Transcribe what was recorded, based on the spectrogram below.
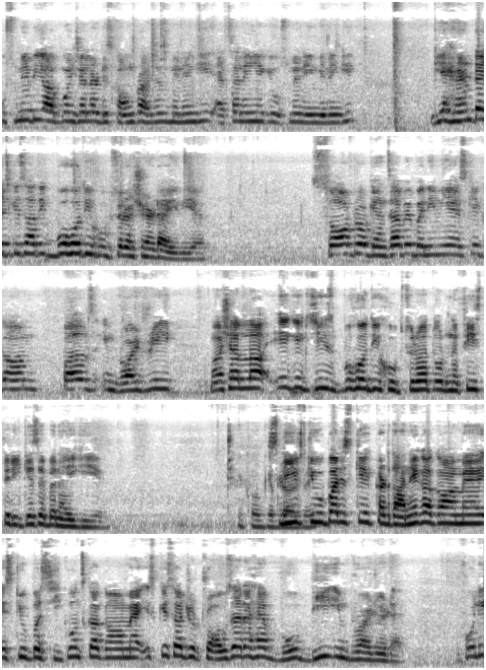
उसमें भी आपको इंशाल्लाह डिस्काउंट प्राइसेस मिलेंगी। ऐसा नहीं है कि उसमें नहीं मिलेंगी। ये हैंड टच के साथ एक बहुत ही खूबसूरत शर्ट आई हुई है। सॉफ्ट और गेंजा पे बनी हुई है इसके काम पल्स एम्ब्रॉयडरी माशाल्लाह एक एक चीज़ बहुत ही खूबसूरत और नफीस तरीके से बनाई गई है। ठीक हो गया स्लीव्स के ऊपर इसके कटदाने का काम है इसके ऊपर सीक्वेंस का काम है इसके साथ जो ट्राउज़र है वो भी एम्ब्रॉयडर्ड है। फुली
